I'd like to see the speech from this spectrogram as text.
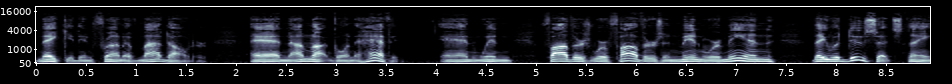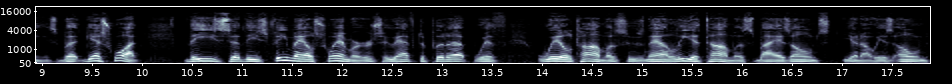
naked in front of my daughter, and I'm not going to have it. And when fathers were fathers and men were men, they would do such things. But guess what? These uh, these female swimmers who have to put up with Will Thomas, who's now Lia Thomas by his own you know his own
